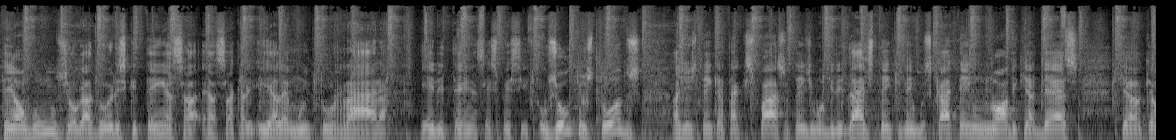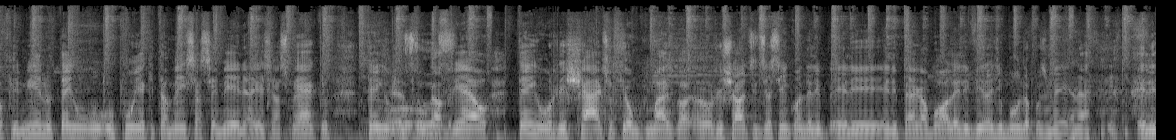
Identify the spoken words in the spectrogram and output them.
Tem alguns jogadores que têm essa, essa e ela é muito rara. Ele tem essa específica. Os outros todos, a gente tem que ataque espaço, tem de mobilidade, tem que vem buscar, tem um 9 que é 10, que é, que é o Firmino, tem o, o, Cunha que também se assemelha a esse aspecto, tem o, o, Gabriel, tem o Richardson, que é o mais gosto. O Richardson diz assim, quando ele, ele, ele pega a bola, ele vira de bunda pros meia, né? Ele,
